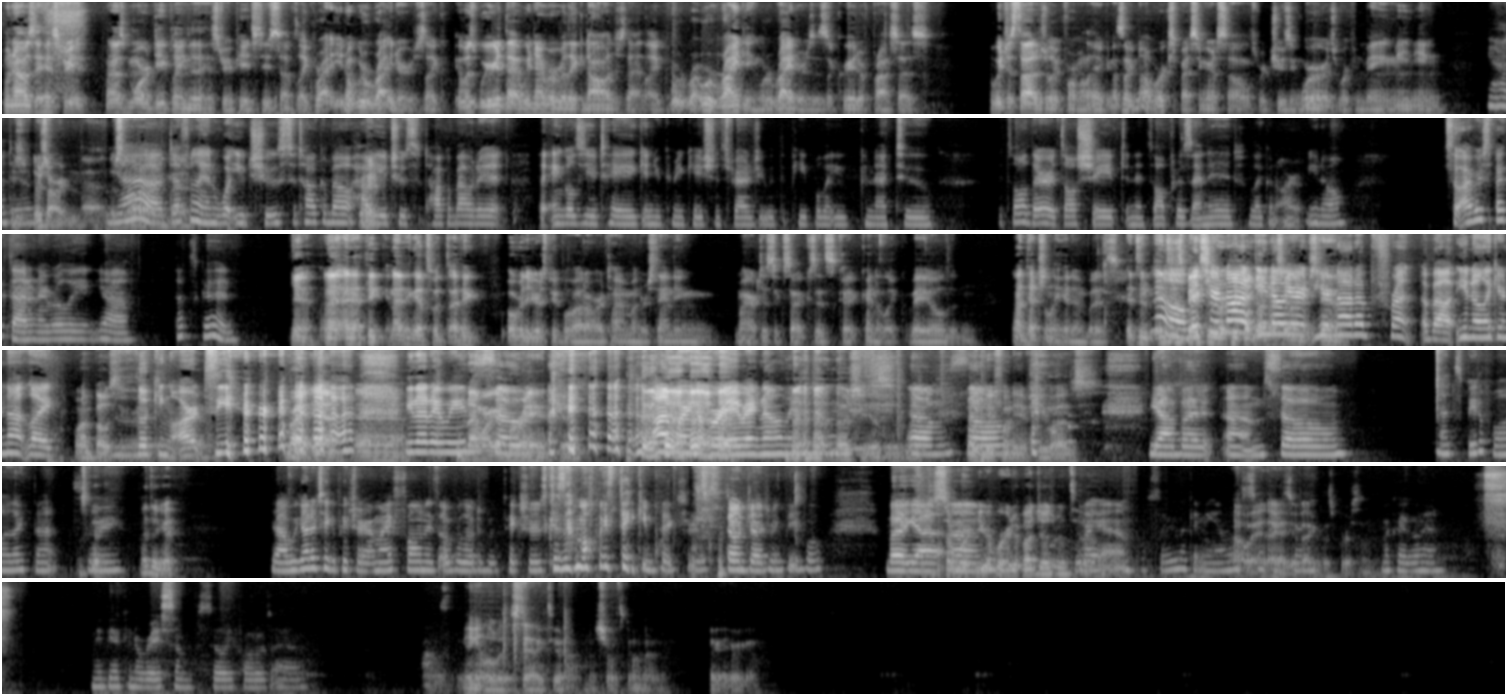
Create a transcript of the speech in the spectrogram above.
when I was a history when I was more deeply into the history of PhD stuff like right you know we were writers like it was weird that we never really acknowledged that like we're we're writing we're writers as a creative process we just thought it was really formulaic and it's like no we're expressing ourselves we're choosing words we're conveying meaning Yeah, there's, dude. there's art in that there's a lot of yeah, in that. definitely. And what you choose to talk about, how Right. you choose to talk about it, the angles you take, and your communication strategy with the people that you connect to. It's all there. It's all shaped and it's all presented like an art. You know. So I respect that, and I really, yeah, that's good. Yeah, and I, and I think and I think that's what I think over the years people have had a hard time understanding my artistic side because it's kind of like veiled and not intentionally hidden, but it's it's in, it's No, but you're not. You know, you're you're not upfront about. You know, like you're not like Well, I'm boasting. right? looking Yeah. artsy. Right, yeah, yeah, yeah. You know what I mean? not wearing a beret. I'm wearing a beret right now. gentlemen. no, she isn't. Um. so... it would be funny if she was. Yeah, but um. So. That's beautiful. I like that That's good. I it. Yeah, we gotta take a picture. My phone is overloaded with pictures because I'm always taking pictures. Don't judge me, people. But yeah. so um, you're worried about judgment too. I am. So you look at me. I'm Oh wait, I gotta get back to this person. Okay, go ahead. Maybe I can erase some silly photos I have. I'm getting a little bit of static too. I'm not sure what's going on. Okay, here we go.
